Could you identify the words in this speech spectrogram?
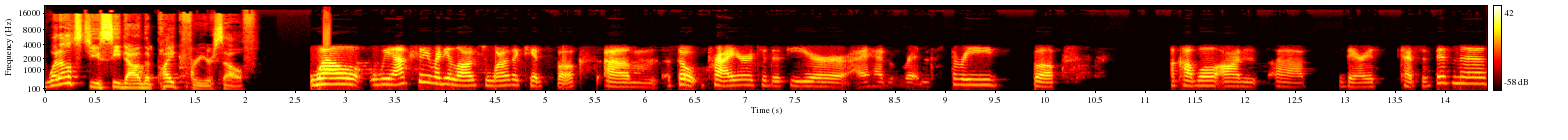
what else do you see down the pike for yourself? Well, we actually already launched one of the kids' books. Um, so prior to this year, I had written three books, a couple on uh, various types of business,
